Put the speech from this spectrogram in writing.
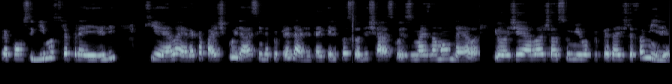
para conseguir mostrar para ele que ela era capaz de cuidar assim da propriedade, até que ele passou a deixar as coisas mais na mão dela e hoje ela já assumiu a propriedade da família.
